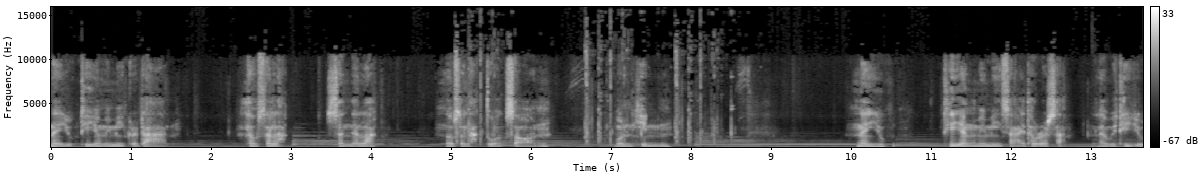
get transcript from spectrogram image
ในยุคที่ยังไม่มีกระดาษ เราสลัก สัญลักษณ์ เราสลักตัวอักษร บนหิน ในยุค ที่ยังไม่มีสายโทรศัพท์ และวิทยุ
